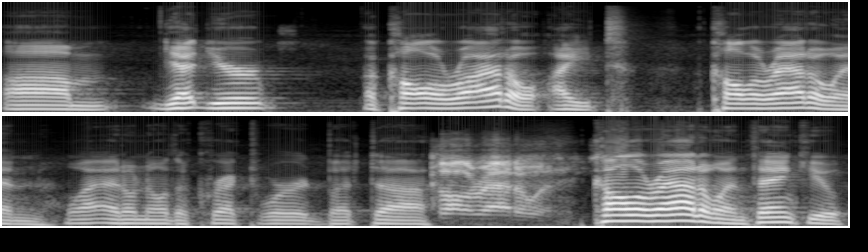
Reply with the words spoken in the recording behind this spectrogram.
um, yet you're a Coloradoite, Coloradoan. Well, I don't know the correct word, but uh, Coloradoan. Coloradoan. Thank you.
